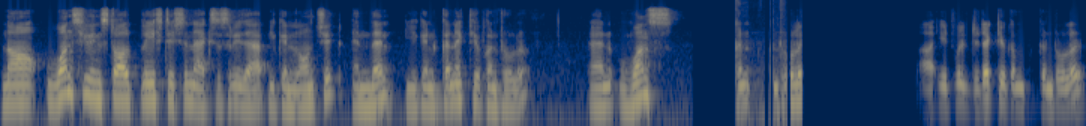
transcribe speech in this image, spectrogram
Now, once you install PlayStation accessories app, you can launch it and then you can connect your controller. And once con controller, uh, it will detect your controller.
